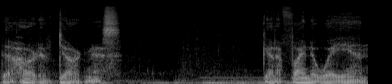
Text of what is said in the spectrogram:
The heart of darkness. Gotta find a way in.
